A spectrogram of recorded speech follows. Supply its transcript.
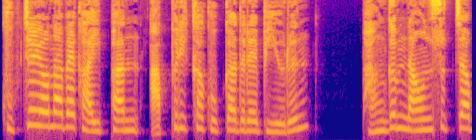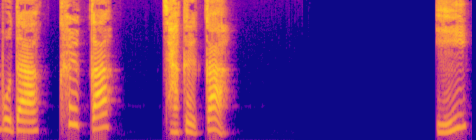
국제연합에 가입한 아프리카 국가들의 비율은 방금 나온 숫자보다 클까? 작을까? 2.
